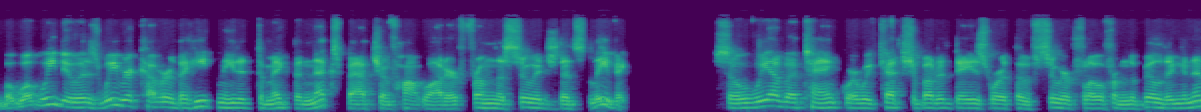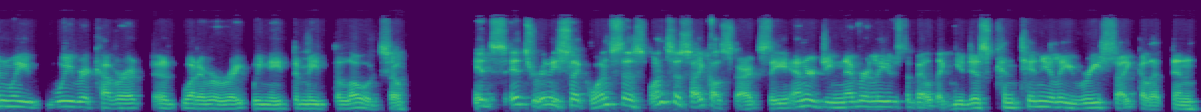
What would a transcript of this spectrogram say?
But what we do is we recover the heat needed to make the next batch of hot water from the sewage that's leaving. So we have a tank where we catch about a day's worth of sewer flow from the building, and then we we recover it at whatever rate we need to meet the load. So it's it's really slick. Once this once the cycle starts, the energy never leaves the building. You just continually recycle it. And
